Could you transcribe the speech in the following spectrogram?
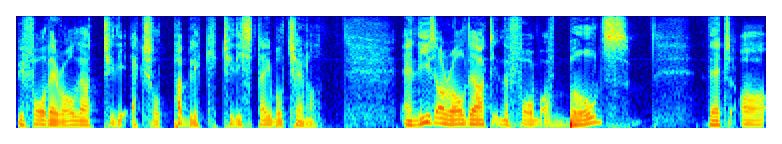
before they roll out to the actual public, to the stable channel. And these are rolled out in the form of builds that are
